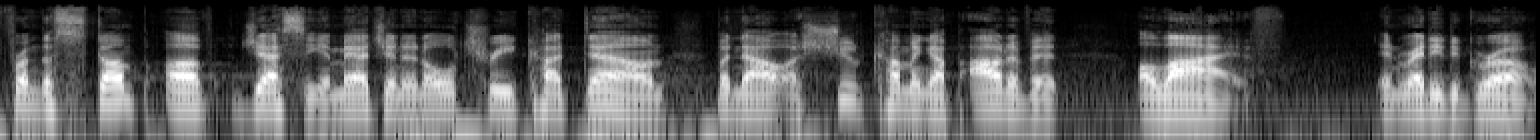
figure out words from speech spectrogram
from the stump of Jesse. Imagine an old tree cut down, but now a shoot coming up out of it alive and ready to grow.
